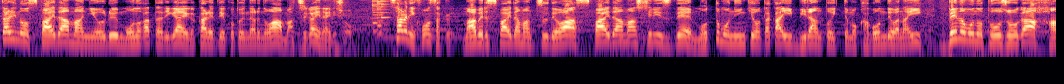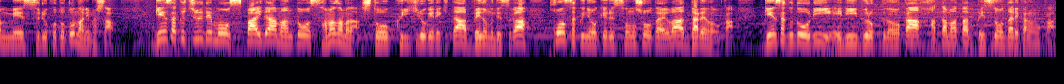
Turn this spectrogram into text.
2人のスパイダーマンによる物語が描かれていくことになるのは間違いないでしょう。さらに本作、マーベルスパイダーマン2では、スパイダーマンシリーズで最も人気の高いヴィランと言っても過言ではない、ベノムの登場が判明することとなりました。原作中でもスパイダーマンと様々な死闘を繰り広げてきたベノムですが、本作におけるその正体は誰なのか、原作通りエディ・ブロックなのか、はたまた別の誰かなのか、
